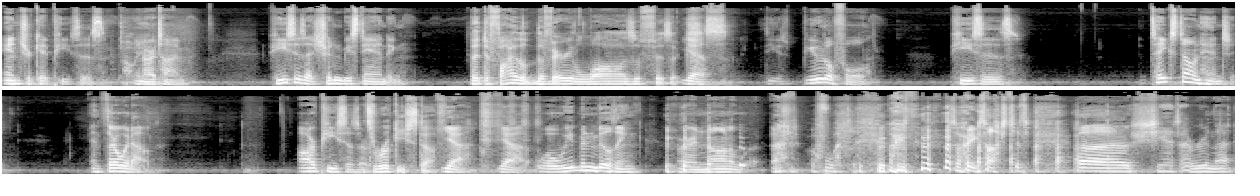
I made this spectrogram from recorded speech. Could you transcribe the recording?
intricate pieces Oh, in our time, pieces that shouldn't be standing. That defy the, the very laws of physics. Yes, these beautiful pieces. Take Stonehenge and throw it out. Our pieces are It's rookie stuff. yeah, yeah. Well, we've been building our non. what? Sorry, exhausted. Uh, shit, I ruined that.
